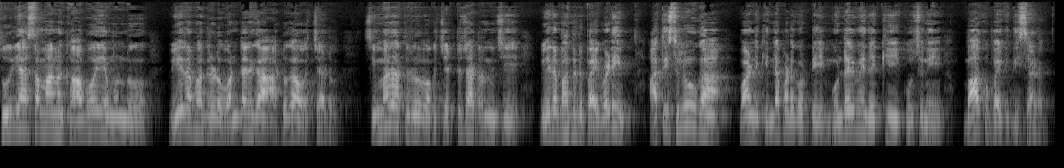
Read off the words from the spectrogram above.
సూర్యాస్తమానం కాబోయే ముందు వీరభద్రుడు ఒంటరిగా అటుగా వచ్చాడు. సింహదత్తుడు ఒక చెట్టు చాట నుంచి వీరభద్రుడు పైబడి అతి సులువుగా వాడిని కింద పడగొట్టి గుండెల మీద ఎక్కి కూచుని బాకు పైకి తీశాడు.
